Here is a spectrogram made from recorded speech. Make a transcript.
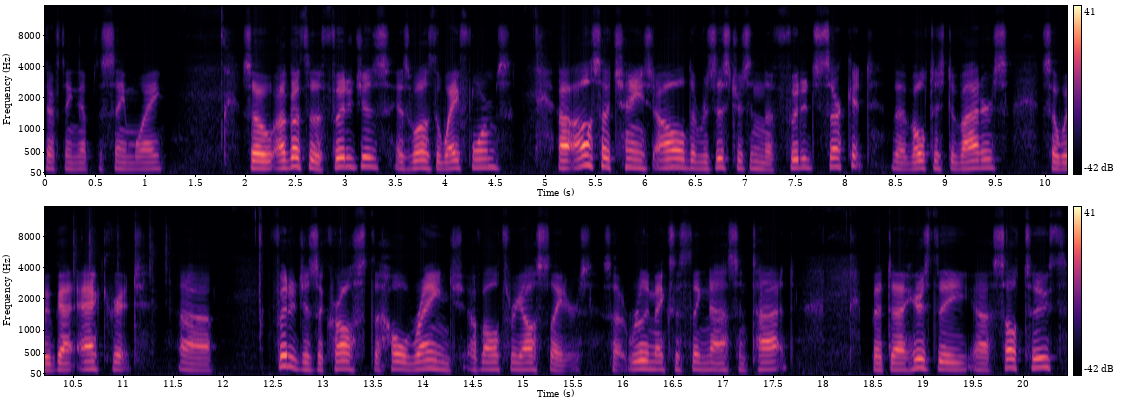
everything up the same way. So I'll go through the footages as well as the waveforms. I uh, also changed all the resistors in the footage circuit, the voltage dividers, so we've got accurate uh, footages across the whole range of all three oscillators. So it really makes this thing nice and tight. But uh, here's the uh, sawtooth.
